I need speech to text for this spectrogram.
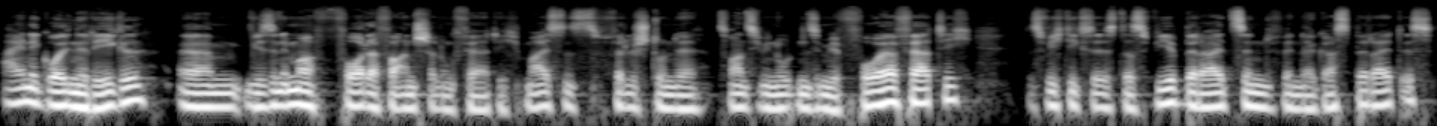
eine goldene Regel. Ähm, wir sind immer vor der Veranstaltung fertig. Meistens Viertelstunde, 20 Minuten sind wir vorher fertig. Das Wichtigste ist, dass wir bereit sind, wenn der Gast bereit ist.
